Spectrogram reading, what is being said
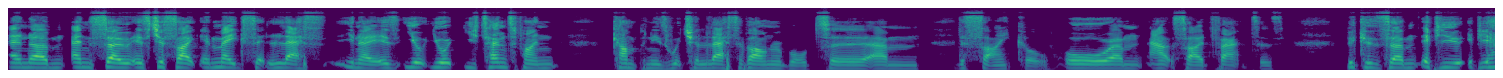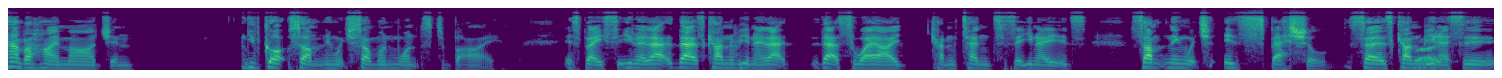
and um and so it's just like it makes it less you know is you you you tend to find companies which are less vulnerable to um the cycle or um outside factors. Because um if you if you have a high margin you've got something which someone wants to buy it's basically you know that that's kind of you know that that's the way i kind of tend to say you know it's something which is special so it's kind of you know Right. it's a,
